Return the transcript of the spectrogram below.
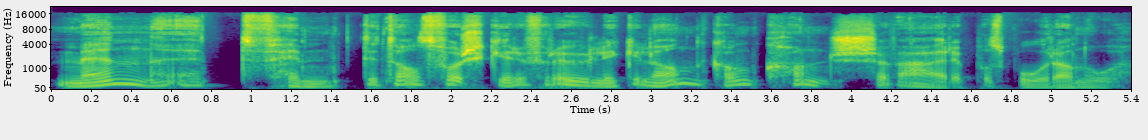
men et femtitalls forskere fra ulike land kan kanskje være på sporet av noe.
